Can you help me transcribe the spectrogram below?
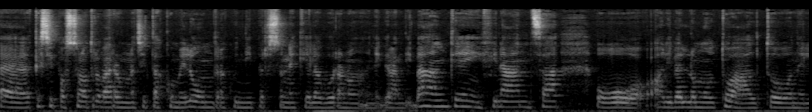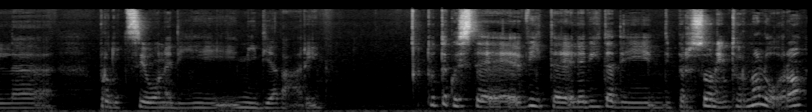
uh, che si possono trovare in una città come Londra, quindi persone che lavorano nelle grandi banche, in finanza o a livello molto alto nella produzione di media vari tutte queste vite e le vite di, di, persone intorno a loro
